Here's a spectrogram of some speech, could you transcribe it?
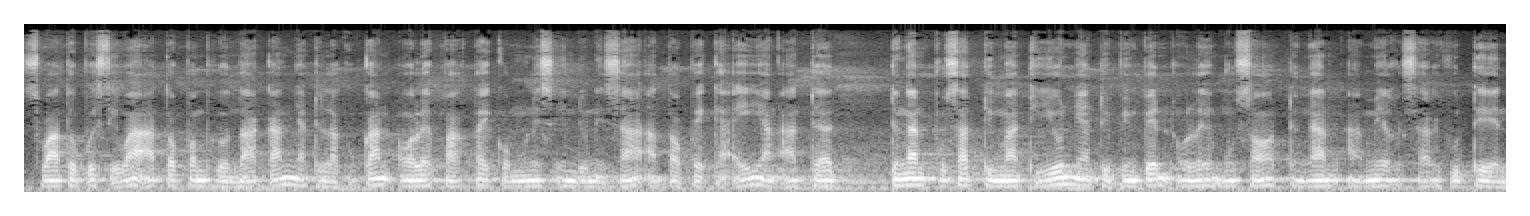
suatu peristiwa atau pemberontakan yang dilakukan oleh Partai Komunis Indonesia atau PKI yang ada dengan pusat di Madiun yang dipimpin oleh Musa dengan Amir Sarifuddin.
